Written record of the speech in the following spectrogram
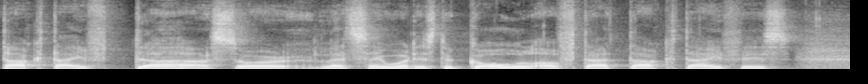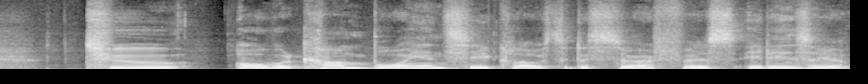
duck dive does, or let's say what is the goal of that duck dive is to overcome buoyancy close to the surface. It is a,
